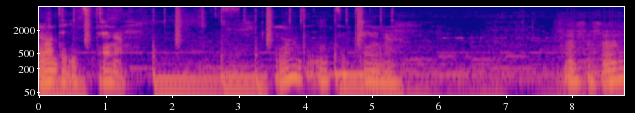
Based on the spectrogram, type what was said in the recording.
Lody i cytryna. Lody i cytryna. Mhm.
